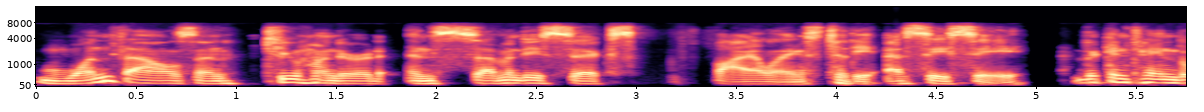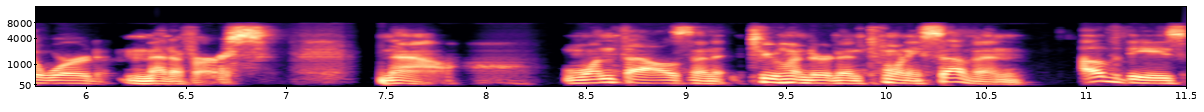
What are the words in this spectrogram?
1,276 filings to the SEC that contained the word metaverse. Now, 1,227 of these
